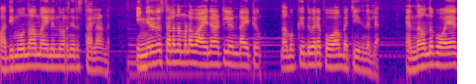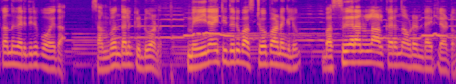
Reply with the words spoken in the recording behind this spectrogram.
പതിമൂന്നാം മൈൽ എന്ന് പറഞ്ഞൊരു സ്ഥലമാണ്. ഇങ്ങനൊരു സ്ഥലം നമ്മുടെ വയനാട്ടിൽ ഉണ്ടായിട്ടും നമുക്ക് ഇതുവരെ പോകാൻ പറ്റിയിരുന്നില്ല. എന്നാൽ ഒന്ന് പോയേക്കാന്ന് കരുതിയിട്ട് പോയതാ. സംഭവം എന്തായാലും കിടുവാണ്. മെയിനായിട്ട് ഇതൊരു ബസ് സ്റ്റോപ്പ് ആണെങ്കിലും ബസ് കയറാനുള്ള ആൾക്കാരൊന്നും അവിടെ ഉണ്ടായിട്ടില്ല കേട്ടോ.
